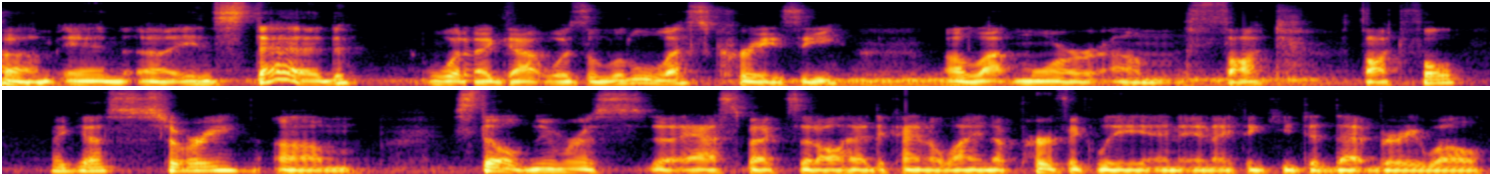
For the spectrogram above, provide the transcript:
Um, and uh, instead, what I got was a little less crazy, a lot more um, thought thoughtful, I guess, story. Um, still numerous uh, aspects that all had to kind of line up perfectly, and, and I think he did that very well.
